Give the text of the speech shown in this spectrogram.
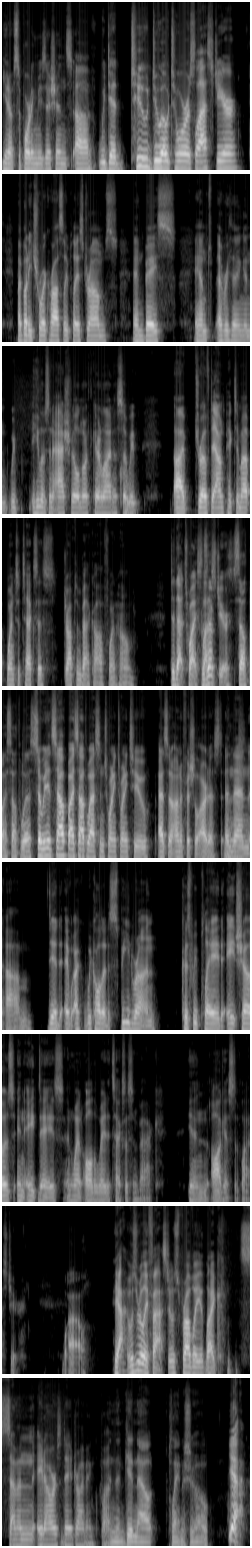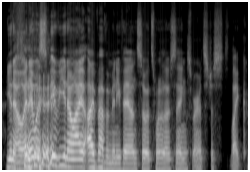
you know supporting musicians. Uh, we did two duo tours last year my buddy Troy Crossley plays drums and bass and everything, and we he lives in Asheville, North Carolina. So we, I drove down, picked him up, went to Texas, dropped him back off, went home. Did that twice Was last that year. South by Southwest. So we did South by Southwest in 2022 as an unofficial artist, and then um, did a, a- we called it a speed run because we played eight shows in eight days and went all the way to Texas and back in August of last year. wow. Yeah, it was really fast. It was probably like seven, eight hours a day driving. But And then getting out, playing a show. yeah, you know, and it was, it- you know, I, I have a minivan, so it's one of those things where it's just like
